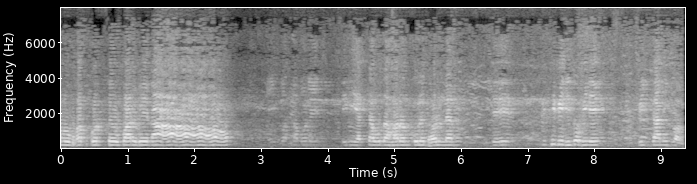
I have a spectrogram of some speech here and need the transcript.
অনুভব করতেও পারবে না। বলে তিনি একটা উদাহরণ তুলে ধরলেন যে পৃথিবীর জমিনে বিজ্ঞানীগণ,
